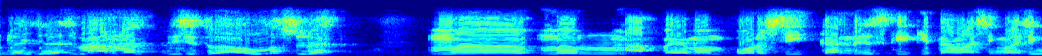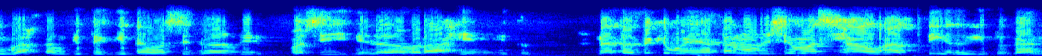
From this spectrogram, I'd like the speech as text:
udah jelas banget di situ Allah sudah me- mem- apa ya memporsikan rezeki kita masing-masing bahkan kita kita masih dalam di, masih di dalam rahim gitu. Nah tapi kebanyakan manusia masih khawatir gitu kan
